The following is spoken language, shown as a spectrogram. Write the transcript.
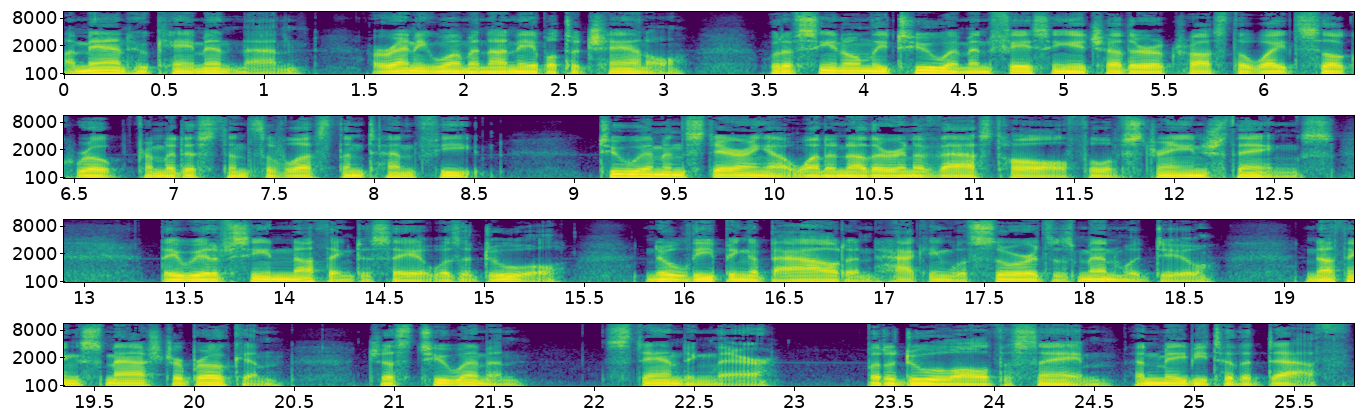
a man who came in then, or any woman unable to channel, would have seen only two women facing each other across the white silk rope from a distance of less than ten feet. Two women staring at one another in a vast hall full of strange things. They would have seen nothing to say it was a duel. No leaping about and hacking with swords as men would do. Nothing smashed or broken. Just two women, standing there. But a duel all the same, and maybe to the death,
